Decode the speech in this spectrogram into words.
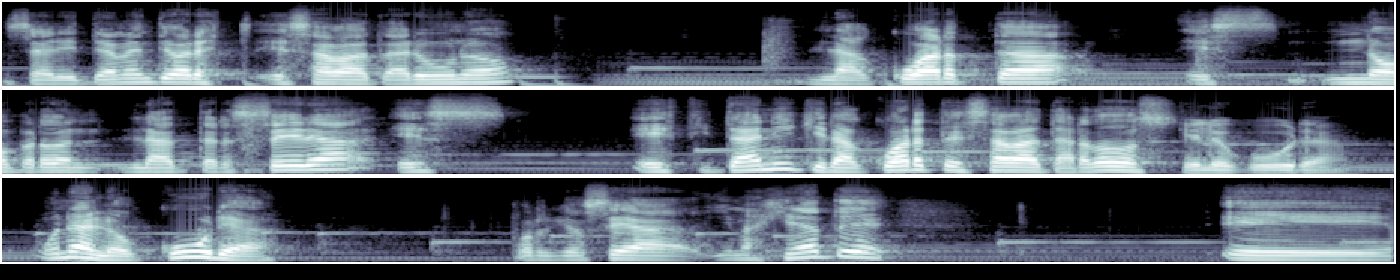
O sea, literalmente ahora es, Avatar 1. La cuarta es. No, perdón. La tercera es, es Titanic y la cuarta es Avatar 2. Qué locura. Una locura. Porque, o sea, imagínate eh,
